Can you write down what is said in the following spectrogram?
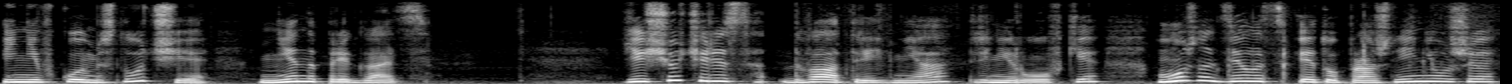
и ни в коем случае не напрягать. Еще через 2-3 дня тренировки можно делать это упражнение уже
